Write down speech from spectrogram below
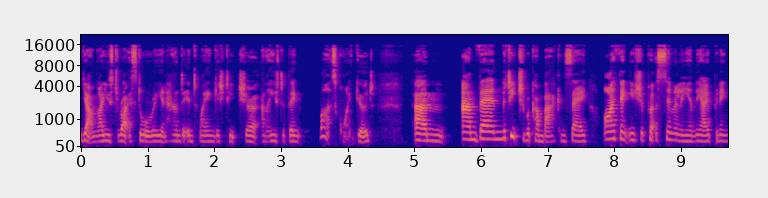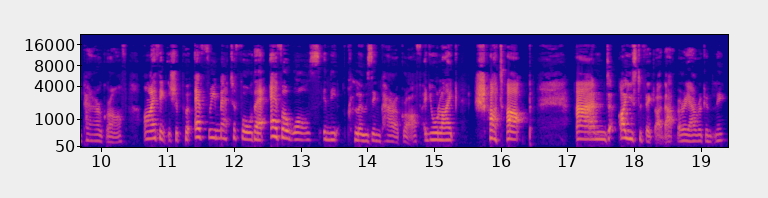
young, I used to write a story and hand it into my English teacher, and I used to think, well, that's quite good. Um, and then the teacher would come back and say, I think you should put a simile in the opening paragraph. I think you should put every metaphor there ever was in the closing paragraph. And you're like, shut up. And I used to think like that very arrogantly.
